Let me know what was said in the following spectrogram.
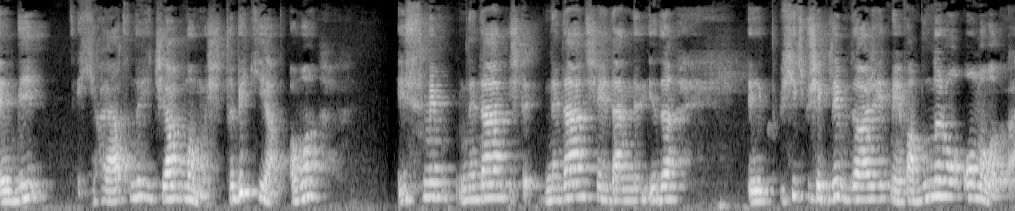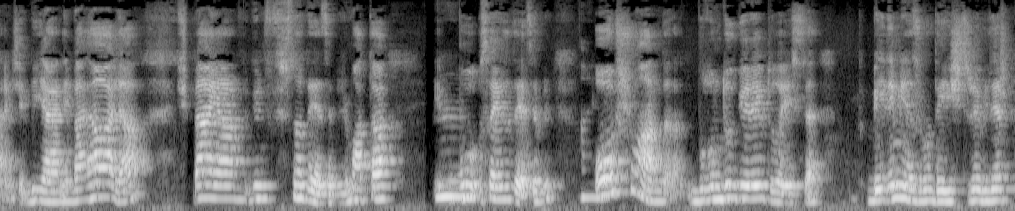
E, bir hayatında hiç yapmamış. Tabii ki yap ama ismim neden işte neden şeyden ya da e, hiçbir şekilde müdahale etmeye falan. Bunlar ol- olmamalı bence. Bir yani ben hala ben yarın bir gün Füsun'a da yazabilirim. Hatta Hmm. bu sayıda da yazabilirim. Aynen. O şu anda bulunduğu görev dolayısıyla benim yazımı değiştirebilir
